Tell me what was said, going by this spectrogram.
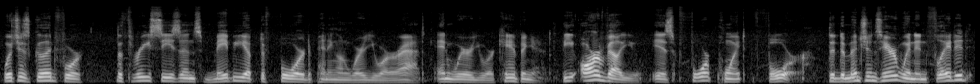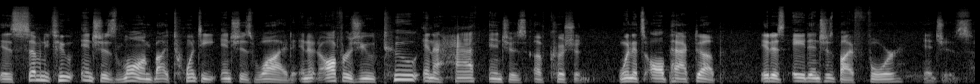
which is good for the three seasons, maybe up to four depending on where you are at and where you are camping at. The R value is 4.4. The dimensions here, when inflated, is 72 inches long by 20 inches wide, and it offers you two and a half inches of cushion. When it's all packed up, it is 8 inches by 4 inches.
